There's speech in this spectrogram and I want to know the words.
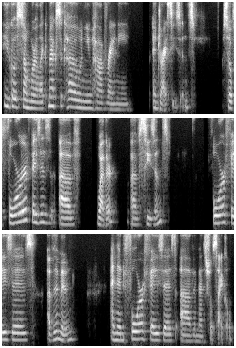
You go somewhere like mexico and you have rainy and dry seasons. So four phases of weather of seasons four phases of the moon and then four phases of a menstrual cycle.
